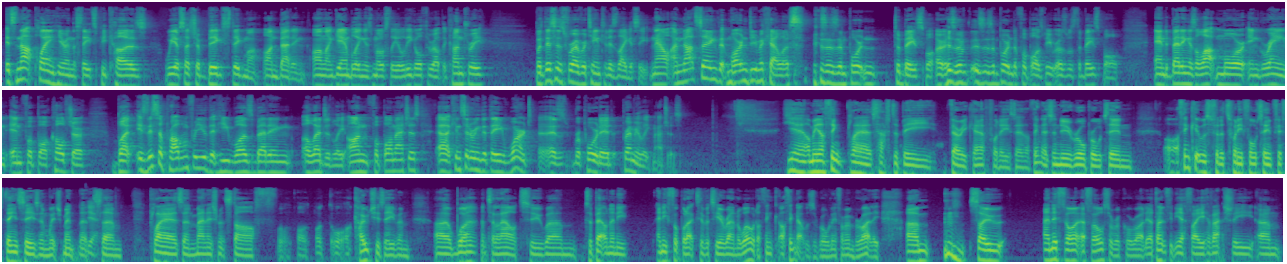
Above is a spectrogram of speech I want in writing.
It's not playing here in the states because we have such a big stigma on betting. Online gambling is mostly illegal throughout the country. But this is forever tainted his legacy. Now, I'm not saying that Martin Demichelis is as important to baseball, or is, is as important to football as Pete Rose was to baseball. And betting is a lot more ingrained in football culture. But is this a problem for you that he was betting allegedly on football matches, uh, considering that they weren't, as reported, Premier League matches? Yeah, I mean, I think players have to be very careful these days. I think there's a new rule brought in. I think it was for the 2014-15 season, which meant that Yeah. um, players and management staff or, or, or, or coaches even uh, weren't allowed to um, to bet on any any football activity around the world. I think I think that was the rule, if I remember rightly. Um, so, and if I if I also recall rightly, I don't think the FA have actually um,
